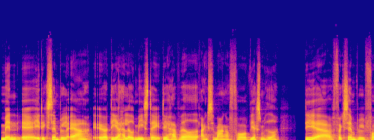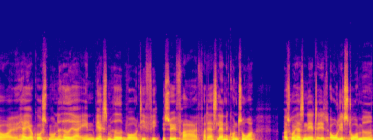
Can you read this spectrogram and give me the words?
Men øh, et eksempel er, øh, det jeg har lavet mest af, det har været arrangementer for virksomheder. Det er for eksempel for øh, her i august måned havde jeg en virksomhed, hvor de fik besøg fra, fra deres landekontor og skulle have sådan et, et årligt stormøde.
